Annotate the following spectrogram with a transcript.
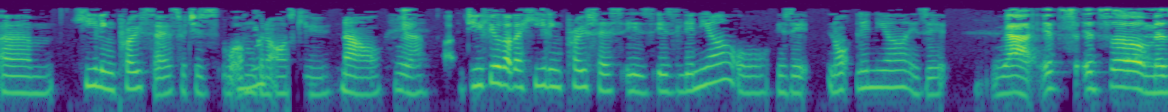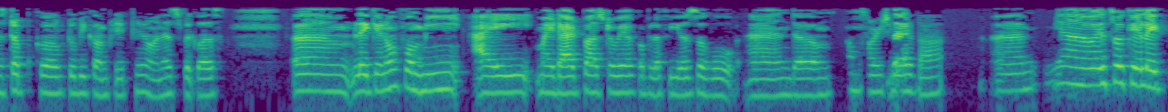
um healing process, which is what I'm hmm going to ask you now, Yeah. do you feel that the healing process is is linear or is it not linear? Is it Yeah. It's it's a messed up curve to be completely honest because um like you know for me I my dad passed away a couple of years ago and um I'm sorry to that hear that. um yeah no it's okay like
